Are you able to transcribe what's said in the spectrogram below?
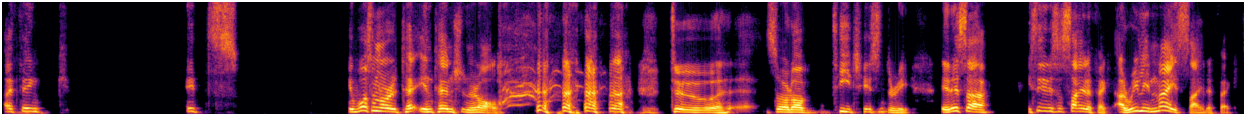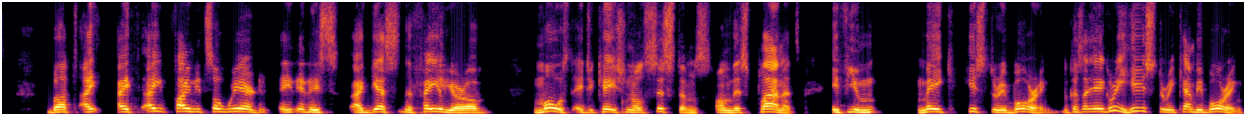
I think it's it wasn't our intention at all to uh, sort of teach history. It is a it is a side effect, a really nice side effect but I, I, I find it so weird. It, it is, I guess, the failure of most educational systems on this planet. If you make history boring, because I agree, history can be boring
